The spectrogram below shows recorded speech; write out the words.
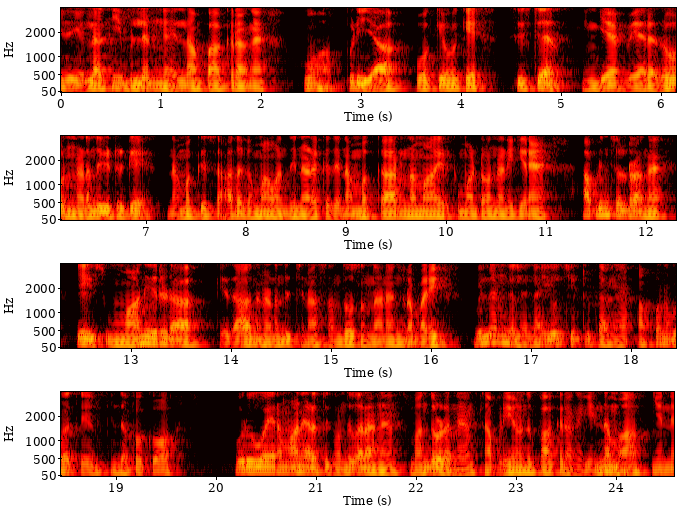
இதை எல்லாத்தையும் வில்லனுங்க எல்லாம் பார்க்குறாங்க ஓ அப்படியா? ஓகே ஓகே. சிஸ்டர் இங்கே வேற ஏதோ ஒன்று நடந்துக்கிட்டு இருக்கு. நமக்கு சாதகமாக வந்து நடக்குது. நம்ம காரணமாக இருக்க மாட்டோம்னு நினைக்கிறேன் அப்படின்னு சொல்கிறாங்க ஏய் சும்மானு இருடா. ஏதாவது நடந்துச்சுன்னா சந்தோஷம் தானேங்கிற மாதிரி வில்லன்கள் எல்லாம் யோசிச்சுட்டு இருக்காங்க. அப்போன்னு பார்த்து இந்த பக்கம் ஒரு உயரமான இடத்துக்கு வந்து வராங்க. வந்த உடனே அப்படியே வந்து பார்க்குறாங்க. என்னம்மா? என்ன?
